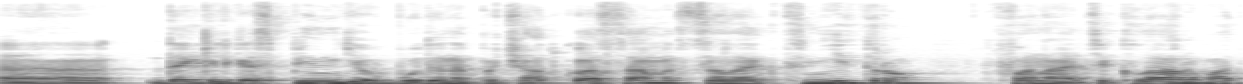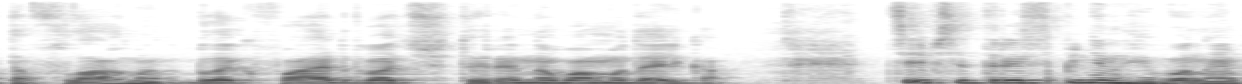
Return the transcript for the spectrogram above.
е, декілька спінгів буде на початку, а саме Select Nitro, Fanatic Larva та Flagman Blackfire 24 нова моделька. Ці всі три спінінги вони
